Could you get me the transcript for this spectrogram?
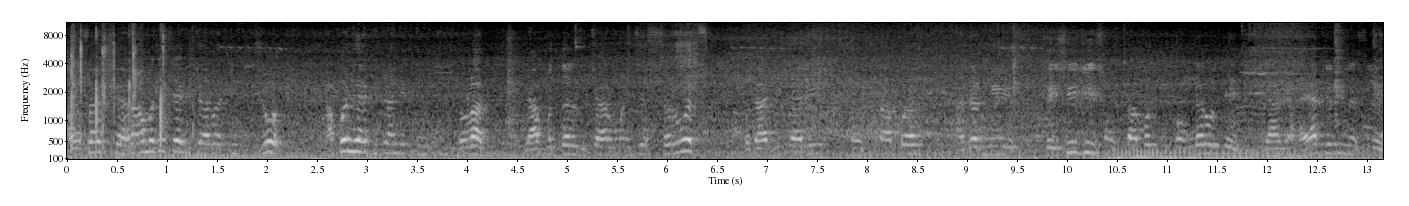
औसा शहरामध्ये त्या विचाराची शोध आपण या ठिकाणी ठेवलात. याबद्दल विचार म्हणजे सर्वच पदाधिकारी संस्थापक आदरणीय पेशीजी संस्थापक जे फाउंडर होते त्या हयात जरी नसले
